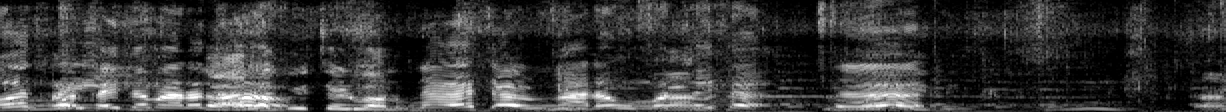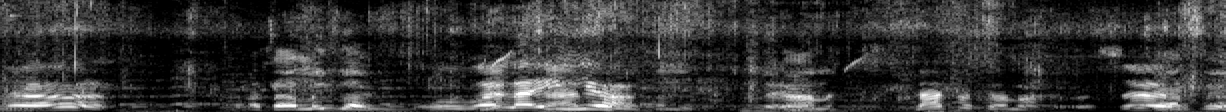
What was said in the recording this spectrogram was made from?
ઉંમર થઈ છે મારા તારે. બી ચડવાનું. ના ચડવું. મારા ઉંમર થઈ છે. ના. તાર લઈ જાવી. ઓવા લઈ ગયો તાને સાત છે મારા. ચાર છે?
